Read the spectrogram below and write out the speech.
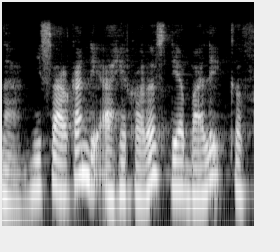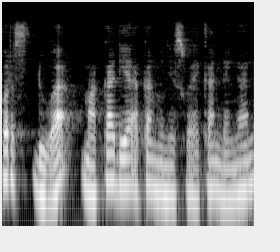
Nah, misalkan di akhir chorus dia balik ke verse 2, maka dia akan menyesuaikan dengan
